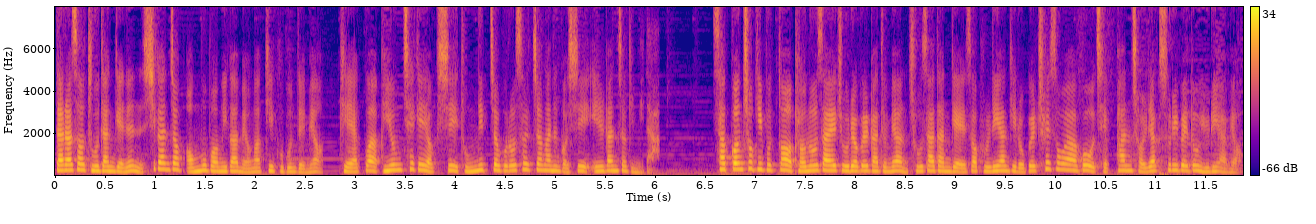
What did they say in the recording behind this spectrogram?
따라서 두 단계는 시간적 업무 범위가 명확히 구분되며 계약과 비용 체계 역시 독립적으로 설정하는 것이 일반적입니다. 사건 초기부터 변호사의 조력을 받으면 조사 단계에서 불리한 기록을 최소화하고 재판 전략 수립에도 유리하며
